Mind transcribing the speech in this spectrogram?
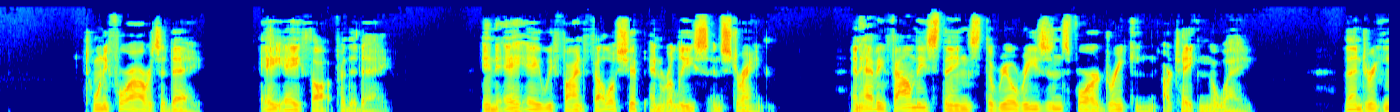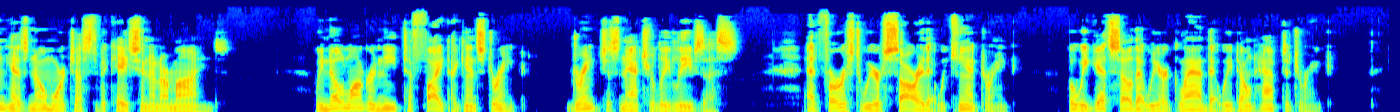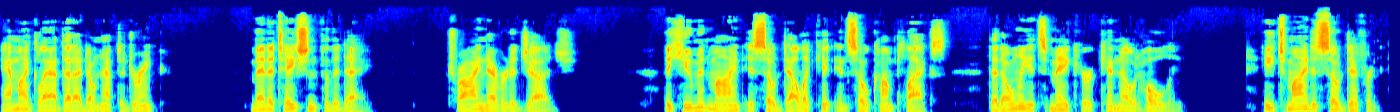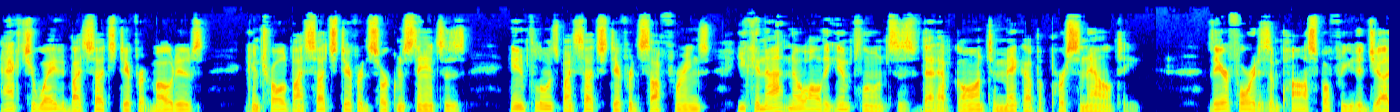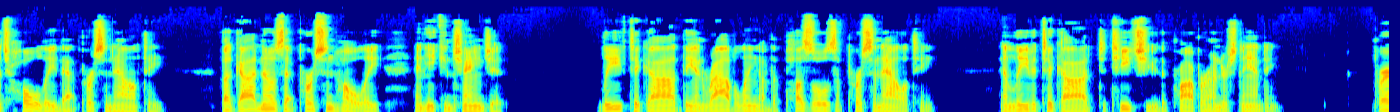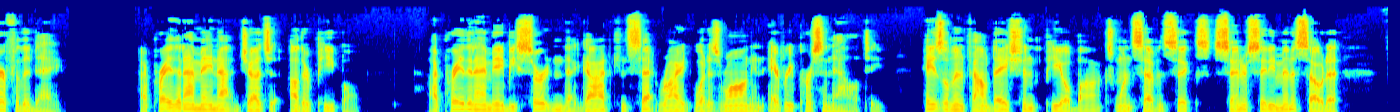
24 hours a day. AA thought for the day. In AA we find fellowship and release and strength. And having found these things, the real reasons for our drinking are taken away. Then drinking has no more justification in our minds. We no longer need to fight against drink. Drink just naturally leaves us. At first we are sorry that we can't drink, but we get so that we are glad that we don't have to drink. Am I glad that I don't have to drink? Meditation for the day. Try never to judge. The human mind is so delicate and so complex that only its maker can know it wholly. Each mind is so different, actuated by such different motives, controlled by such different circumstances, influenced by such different sufferings, you cannot know all the influences that have gone to make up a personality. Therefore, it is impossible for you to judge wholly that personality. But God knows that person wholly, and He can change it. Leave to God the unraveling of the puzzles of personality, and leave it to God to teach you the proper understanding. Prayer for the day. I pray that I may not judge other people. I pray that I may be certain that God can set right what is wrong in every personality. Hazelden Foundation, P.O. Box 176, Center City, Minnesota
